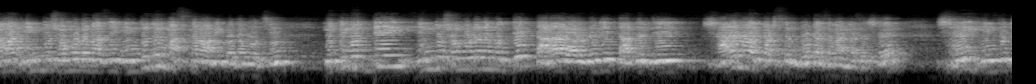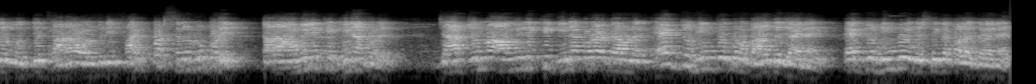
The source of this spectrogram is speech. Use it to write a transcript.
আমার হিন্দু সংগঠন আছে, হিন্দুদের মাঝখানে আমি কথা বলছি। ইতিমধ্যে হিন্দু সংগঠনের মধ্যে তারা অলরেডি তাদের যে সাড়ে নয় পার্সেন্ট ভোট আছে বাংলাদেশে, সেই হিন্দুদের মধ্যে তারা অলরেডি ফাইভ পার্সেন্টের উপরে তারা আওয়ামী লীগকে ঘৃণা করে। যার জন্য আওয়ামী লীগকে ঘৃণা করার কারণে একজন হিন্দু কোনো ভারতে যায় নাই। একজন হিন্দু এই দেশ থেকে পালাতে হয় নাই।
